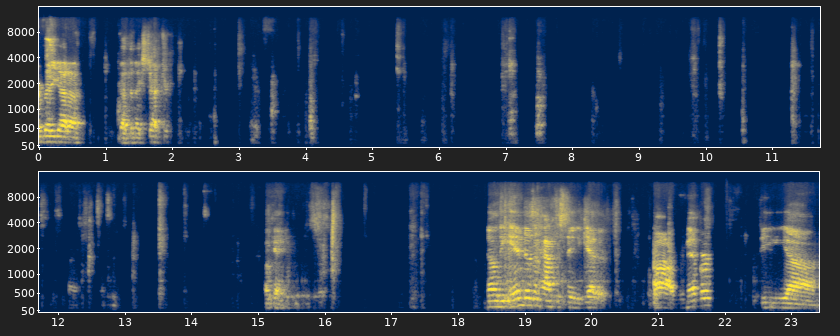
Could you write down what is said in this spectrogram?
Everybody got a got the next chapter? Okay. No, the end doesn't have to stay together. Uh, remember, the uh,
